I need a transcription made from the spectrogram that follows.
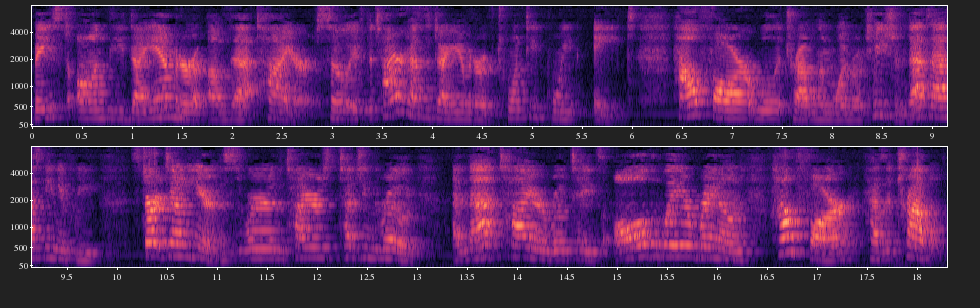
based on the diameter of that tire. So if the tire has a diameter of 20.8, how far will it travel in one rotation? That's asking if we start down here, this is where the tire is touching the road, and that tire rotates all the way around, how far has it traveled?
